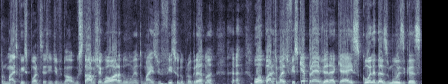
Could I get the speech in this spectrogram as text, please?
Por mais que o esporte seja individual. Gustavo, chegou a hora do momento mais difícil do programa, ou a parte mais difícil, que é prévia, né? Que é a escolha das músicas.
